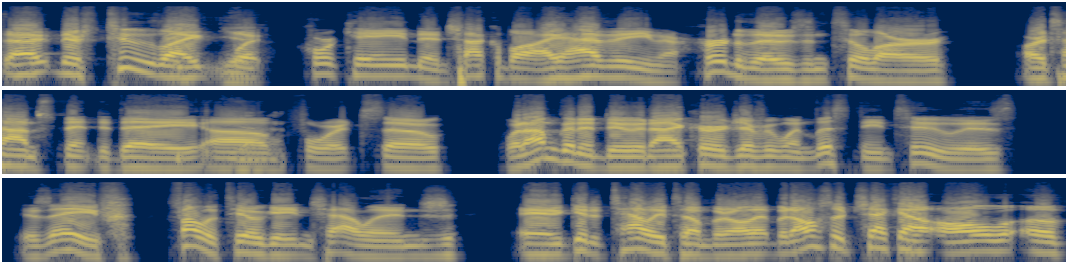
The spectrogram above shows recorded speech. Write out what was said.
uh, there's two like Yeah. what Corcane and Shaka Ball. I haven't even heard of those until our our time spent today um, Yeah. for it. So, what I'm going to do, and I encourage everyone listening too, is is a follow tailgating challenge and get a tally tumbler and all that, but also check out all of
